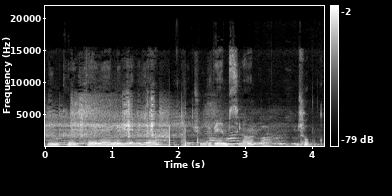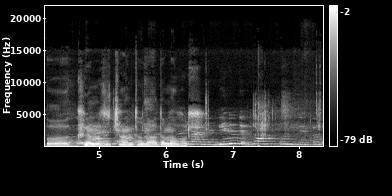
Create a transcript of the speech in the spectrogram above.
Şimdi 40 TL'mi vereceğim. Çünkü benim silahım çok e, kırmızı çantalı adama vur. Benim de puanım 10 üzerinde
